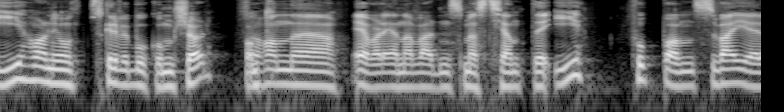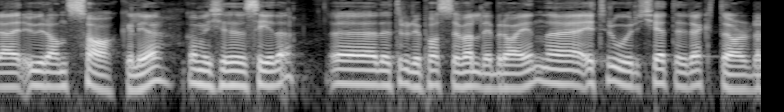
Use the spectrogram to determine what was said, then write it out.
I har han jo skrevet bok om sjøl. Så han eh, er vel en av verdens mest kjente I. Fotballens veier er uransakelige, kan vi ikke si det? Eh, det tror jeg passer veldig bra inn. Eh, jeg tror Kjetil Rekdal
